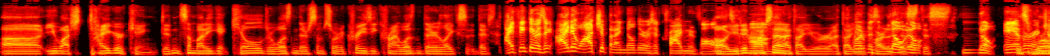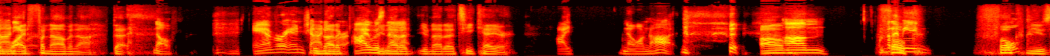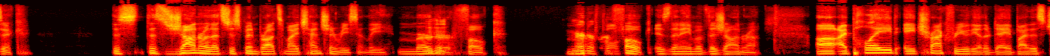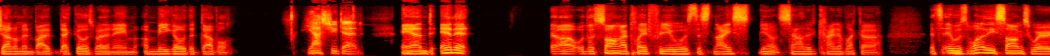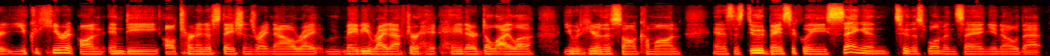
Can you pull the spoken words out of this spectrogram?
uh you watched tiger king didn't somebody get killed or wasn't there some sort of crazy crime wasn't there like there's I think there was a. I didn't watch it, but I know there was a crime involved. Oh, you didn't watch Um, that? I thought you were. I thought you were does- part of no, this, no. this, No, this Amber Johnny worldwide phenomena. That no, Amber and Johnny not a- were. I was you're not. not. a you're not a TKer. No, I'm not. Um, um, but I mean, folk, folk? music. This this genre that's just been brought to my attention recently. Murder folk. Mm-hmm. Murder folk. folk is the name of the genre. Uh, I played a track for you the other day by this gentleman by that goes by the name Amigo the Devil. yes, you did. and in it uh the song i played for you was this nice you know it sounded kind of like a it's it was one of these songs where you could hear it on indie alternative stations right now right? Maybe right after hey, hey there delilah you would hear this song come on. And it's this dude basically singing to this woman saying you know that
